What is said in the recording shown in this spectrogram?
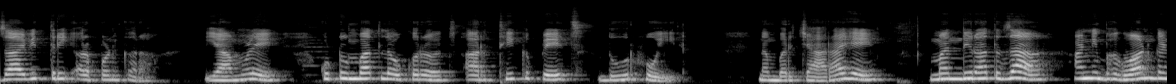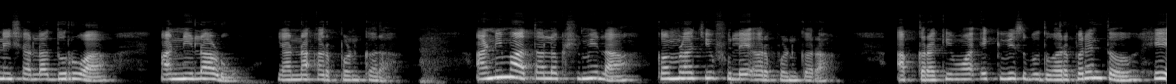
जावित्री अर्पण करा. यामुळे कुटुंबात लवकरच आर्थिक पेच दूर होईल. नंबर चार आहे. मंदिरात जा आणि भगवान गणेशाला दुर्वा आणि लाडू यांना अर्पण करा. आणि माता लक्ष्मीला कमळाची फुले अर्पण करा. अकरा किंवा एकवीस बुधवारपर्यंत हे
